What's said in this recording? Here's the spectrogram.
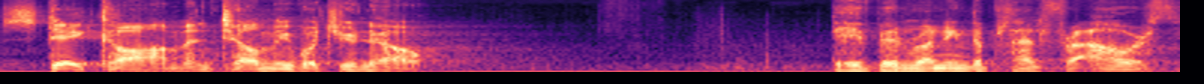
Stay calm and tell me what you know. They've been running the plant for hours.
